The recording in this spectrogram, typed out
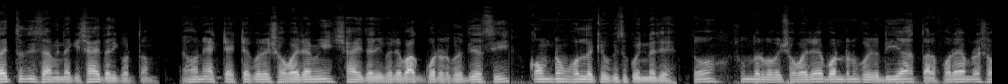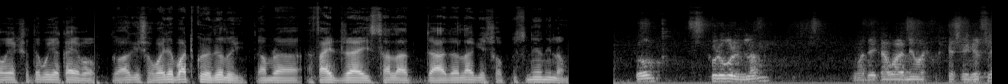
দায়িত্ব দিছে, আমি নাকি সাহিদারি করতাম। এখন একটা একটা করে সবাই আমি সাহিদারি করে বাঘ বর্ডার করে দিয়েছি। কম টম হলে কেউ কিছু কই না যায় তো সুন্দরভাবে সবাই বন্টন করে দিয়া, তারপরে আমরা সবাই একসাথে বইয়া খাইব। তো আগে সবাই বাট করে দিলই। আমরা ফ্রাইড রাইস সালাদ যা যা লাগে সব কিছু নিয়ে নিলাম। তো শুরু করে দিলাম। আমাদের খাবার নেওয়া শেষ হয়ে গেছে।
